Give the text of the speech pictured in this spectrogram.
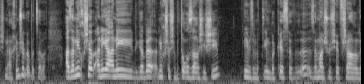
שני האחים שלו היו בצבא. אז אני חושב, אני, אני, לגבי, אני חושב שבתור זר שישי, אם זה מתאים בכסף וזה, זה משהו שאפשר ל,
